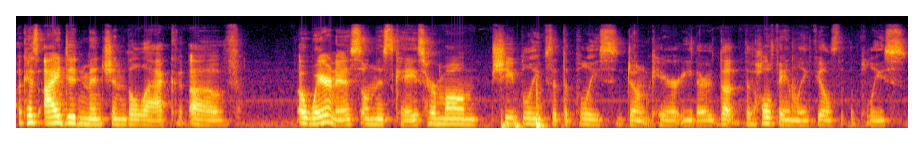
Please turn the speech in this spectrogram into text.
because I did mention the lack of awareness on this case, her mom she believes that the police don't care either. the The whole family feels that the police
